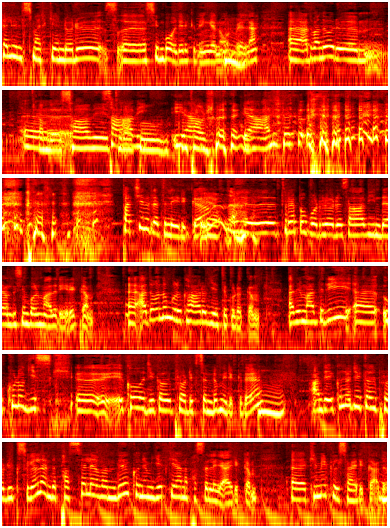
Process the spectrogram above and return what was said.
கலில்ஸ் மர்க்கின்ற ஒரு சிம்போல் இருக்குது இங்க நோர்வேல அது வந்து ஒரு அந்த சாவி சாவி பச்சை நிறத்துல இருக்கு ஒரு திறப்பு போடுற ஒரு சாவின்ற அந்த சிம்பிள் மாதிரி இருக்கு அஹ், அது வந்து உங்களுக்கு ஆரோக்கியத்தை கொடுக்கும் அதே மாதிரி உக்குலோகிஸ்க் எக்கோலஜிக்கல் ப்ராடக்ட்ஸ் இருக்குது அந்த எக்கோலஜிக்கல் ப்ராடக்ட்ஸ்கள் அந்த பசலை வந்து கொஞ்சம் இயற்கையான பசலையா இருக்கும் கெமிக்கல்ஸா இருக்காது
